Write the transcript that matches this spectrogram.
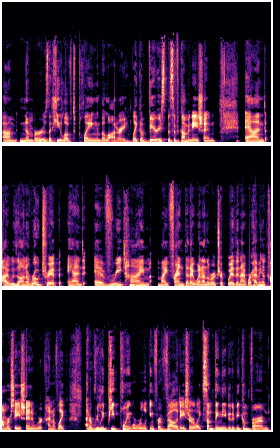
um, numbers that he loved playing in the lottery, like a very specific combination. And I was on a road trip, and every time my friend that I went on the road trip with and I were having a conversation, and we were kind of like at a really peak point where we're looking for validation or like something needed to be confirmed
